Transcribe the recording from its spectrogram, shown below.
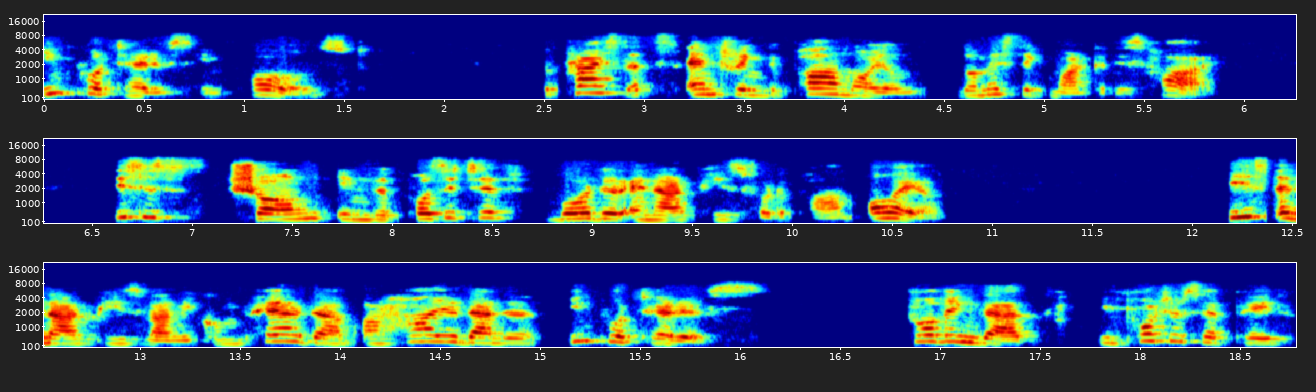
import tariffs imposed, the price that's entering the palm oil domestic market is high. This is shown in the positive border NRPs for the palm oil. These NRPs, when we compare them, are higher than the import tariffs, showing that importers have paid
